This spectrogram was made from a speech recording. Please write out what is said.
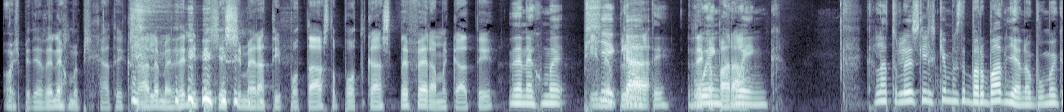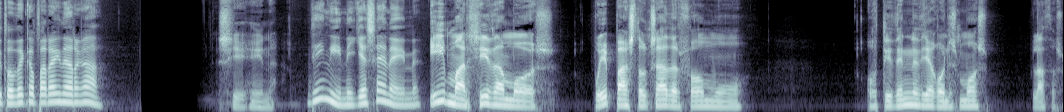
Όχι, παιδιά, δεν έχουμε πιει κάτι. Ξαναλέμε, δεν υπήρχε σήμερα τίποτα στο podcast. Δεν φέραμε κάτι. Δεν έχουμε πιει Είναι απλά κάτι. δέκα Wink παρά. wink. Καλά του λες λες και είμαστε μπαρμπάδια να πούμε και το 10 παρά είναι αργά. Εσύ είναι. Δεν είναι, για σένα είναι. Είμαι αρχίδαμος που είπα στον ξάδερφό μου ότι δεν είναι διαγωνισμός... Λάθος.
